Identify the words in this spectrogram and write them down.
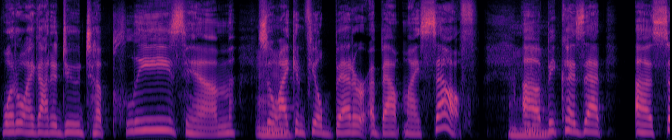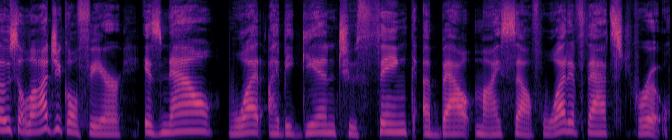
what do I got to do to please him so Mm-hmm. I can feel better about myself? Uh, because that uh, sociological fear is now what I begin to think about myself. What if that's true?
